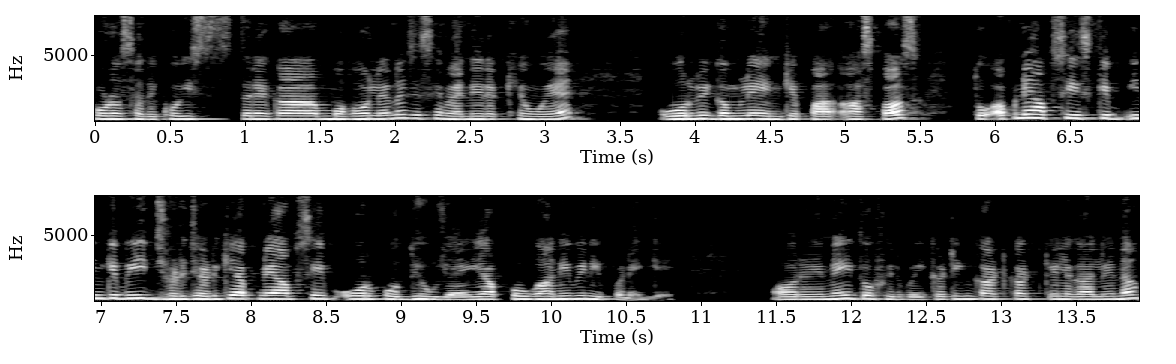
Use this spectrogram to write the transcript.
थोड़ा सा देखो, इस तरह का माहौल है ना, जैसे मैंने रखे हुए हैं, और भी गमले हैं इनके आसपास तो अपने आप से इसके, इनके बीच झड़ झड़ के अपने आप से और पौधे उग जाएँगे, आपको उगाने भी नहीं पड़ेंगे। और नहीं तो फिर वही कटिंग काट काट के लगा लेना।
